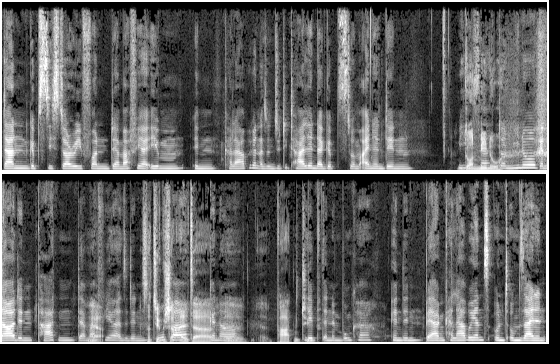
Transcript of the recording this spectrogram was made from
Dann gibt's die Story von der Mafia eben in Kalabrien, also in Süditalien. Da gibt's zum einen den wie Don? Mino. Don Mino, genau, den Paten der Ja. Mafia, also den Das ist ein typischer Opa, alter genau, äh, Patentyp. lebt in einem Bunker in den Bergen Kalabriens und um seinen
